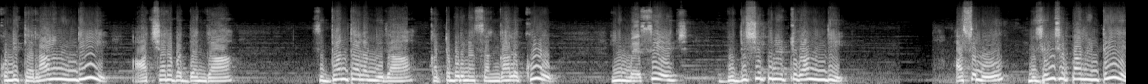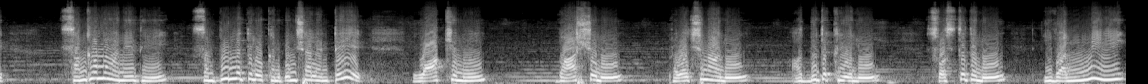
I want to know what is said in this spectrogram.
కొన్ని తరాల నుండి ఆచారబద్ధంగా సిద్ధాంతాల మీద కట్టబడిన సంఘాలకు ఈ మెసేజ్ బుద్ధి చెప్పినట్లుగా ఉంది. అసలు నిజం చెప్పాలంటే సంగమం అనేది సంపూర్ణతలో కనిపించాలంటే వాక్యము భాషలు ప్రవచనాలు అద్భుత క్రియలు స్వస్థతలు ఇవన్నీ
